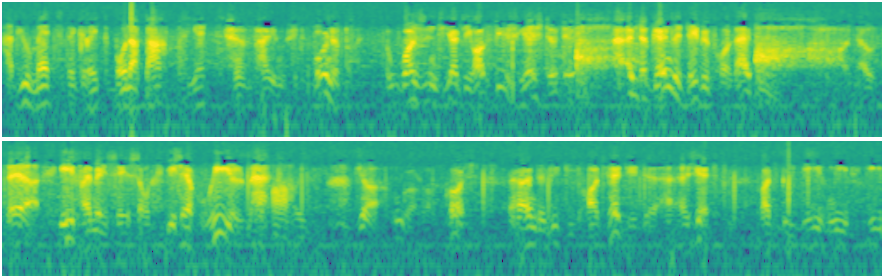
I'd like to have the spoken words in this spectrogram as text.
have you met the great Bonaparte yet? Have I met Bonaparte? Wasn't he at the office yesterday? And again the day before that? Ah, now there, if I may say so, he's a real man. Ah. Yeah, of course. And a little hot-headed uh, as yet. But believe me, he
